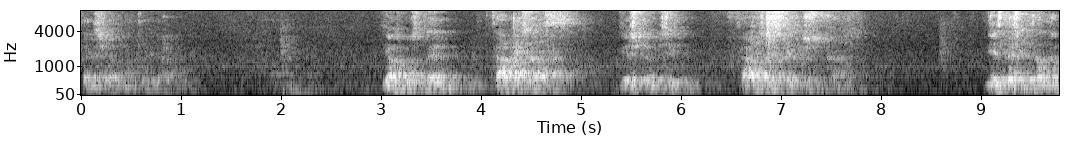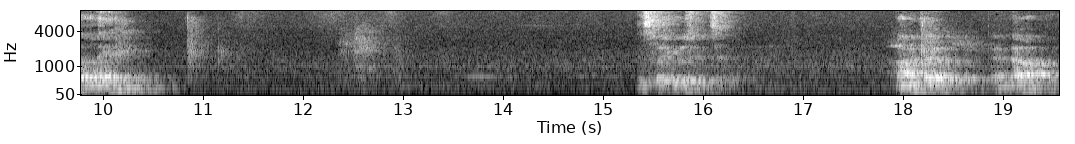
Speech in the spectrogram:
ten świat materialny. W związku z tym cały czas gdzieś pędzimy, cały czas tego szukamy. Jesteśmy zadowoleni ze swojego życia. Mamy obawy.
